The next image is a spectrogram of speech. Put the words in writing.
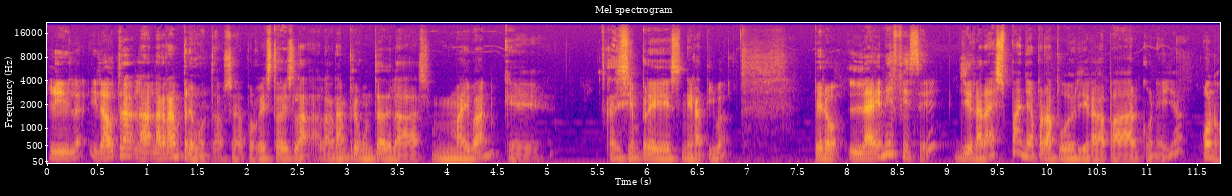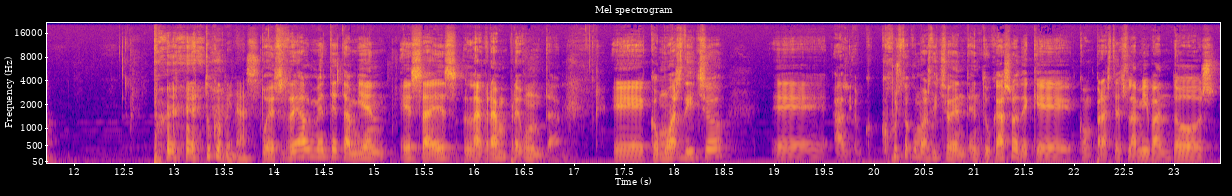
Y la, otra, la, gran pregunta, o sea, porque esto es la, la gran pregunta de las MyBand, que casi siempre es negativa. Pero, ¿la NFC llegará a España para poder llegar a pagar con ella o no? ¿Tú qué opinas? Pues realmente también esa es la gran pregunta. Eh, como has dicho, eh, justo como has dicho en, en tu caso, de que compraste la Mi Band 2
